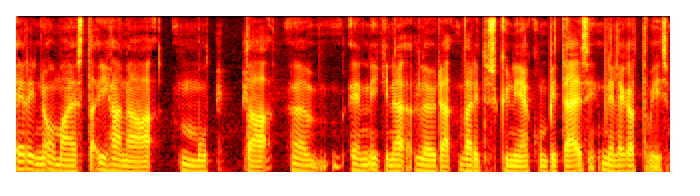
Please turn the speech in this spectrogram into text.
erinomaista, ihanaa, mutta ähm, en ikinä löydä värityskyniä, kun pitäisi 4 kautta 5.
